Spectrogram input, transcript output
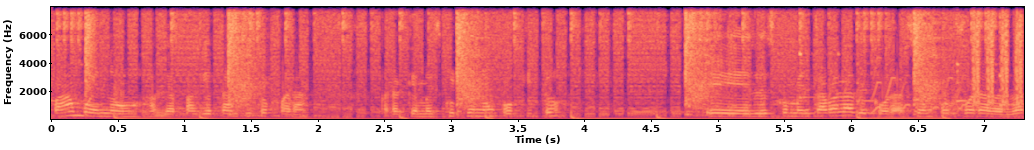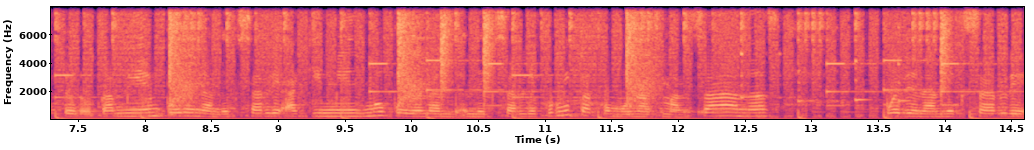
pan, bueno, le apagué tantito para, para que me escuchen un poquito. Eh, les comentaba la decoración por fuera, ¿verdad? Pero también pueden anexarle aquí mismo, pueden anexarle fruta como unas manzanas, pueden anexarle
